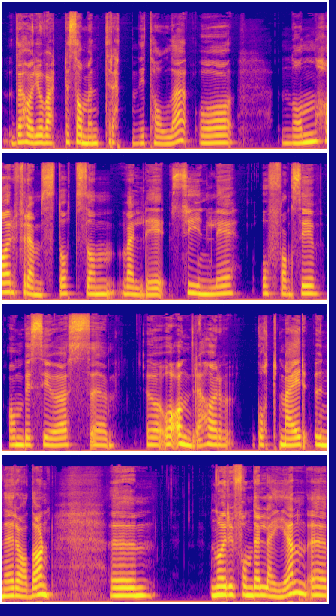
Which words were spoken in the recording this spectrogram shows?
det har jo vært til sammen 13 i tallet, og noen har fremstått som veldig synlig, offensiv, ambisiøs, eh, og andre har gått mer under radaren. Eh, Når von der Leyen eh,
